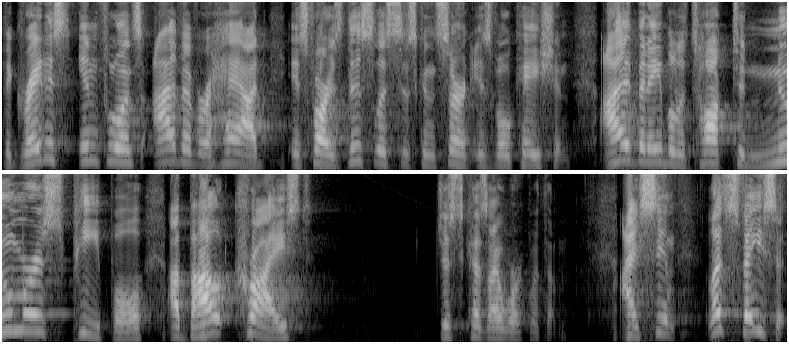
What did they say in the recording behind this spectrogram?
the greatest influence I've ever had, as far as this list is concerned, is vocation. I've been able to talk to numerous people about Christ just because I work with them. I see them, let's face it,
